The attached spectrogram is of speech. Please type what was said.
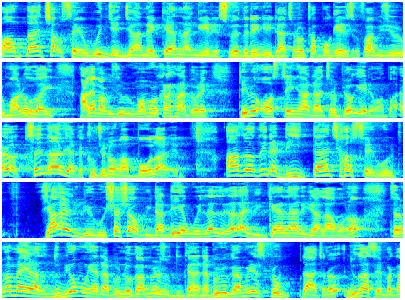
ပေါင်တန်း60ဝန်းကျင်ကြားနဲ့ကမ်းလှမ်းခဲ့တယ်ဆိုတဲ့သတင်းတွေဒါကျွန်တော်ထွက်ပေါ်ခဲ့တယ်ဆိုဖာဘီဂျီရိုမာနိုဆိုငါလည်းဖာဘီဂျီရိုမာနိုခဏခဏပြောတယ်ဒေးဗစ်အော်စတင်ကဒါကျွန်တော်ပြောခဲ့တယ်မှာပါအဲ့တော့စဉ်းစားစရာတစ်ခုကျွန်တော်မှာပေါ်လာတယ်အာစတုန်သင်းတဲ့ဒီတန်း60ကို ရတဲ့လူတွေကိုရှက်ရှောက်ပြီးဒါတရားဝင်လက်လက်လိုက်ပြီးကန်လန်းနေတာလားပေါ့နော်ကျွန်တော်မမဲ့ရတာဆိုသူပြောဝင်ရတာဘရူနိုဂါမီရက်ဆိုသူကန်ဒါဘရူနိုဂါမီရက်တို့ဒါကျွန်တော်နျူကာဆယ်ဘက်က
